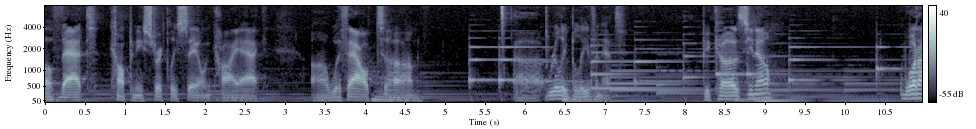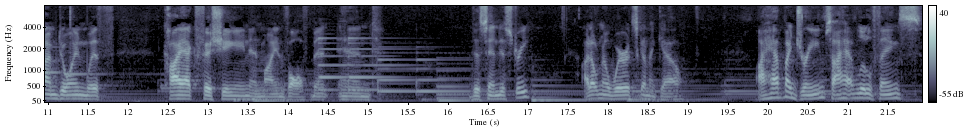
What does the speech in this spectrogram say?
of that company, Strictly Sail and Kayak, uh, without um, uh, really believing it. Because, you know, what I'm doing with kayak fishing and my involvement in this industry I don't know where it's going to go. I have my dreams. I have little things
